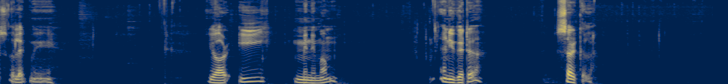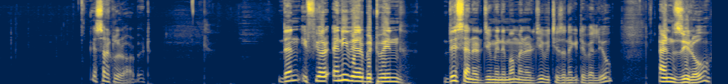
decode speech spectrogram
So let me your E minimum and you get a circle. Okay circular orbit. Then if you are anywhere between this energy minimum energy which is a negative value and 0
